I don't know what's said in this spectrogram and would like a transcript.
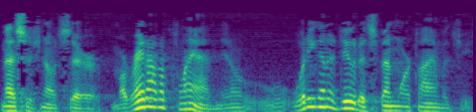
message notes there. Write out a plan. You know, what are you going to do to spend more time with Jesus?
